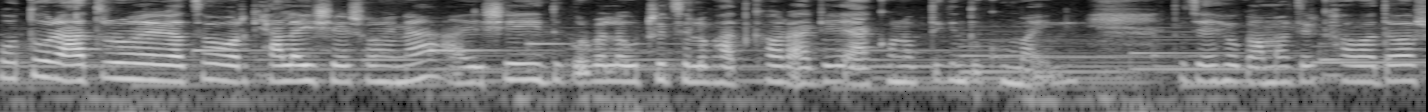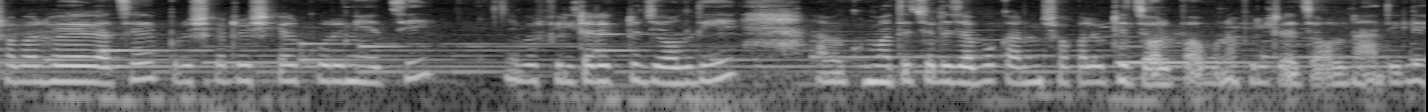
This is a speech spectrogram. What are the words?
কত রাত্র হয়ে গেছে ওর খেলাই শেষ হয় না। আর সেই দুপুরবেলা উঠেছিল ভাত খাওয়ার আগে এখন অবধি কিন্তু ঘুমায়নি। তো যাই হোক আমাদের খাওয়া দাওয়া সবার হয়ে গেছে পরিষ্কার টরিষ্কার করে নিয়েছি। এবার ফিল্টারে একটু জল দিয়ে আমি ঘুমাতে চলে যাব কারণ সকালে উঠে জল পাবো না ফিল্টারে জল না দিলে।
